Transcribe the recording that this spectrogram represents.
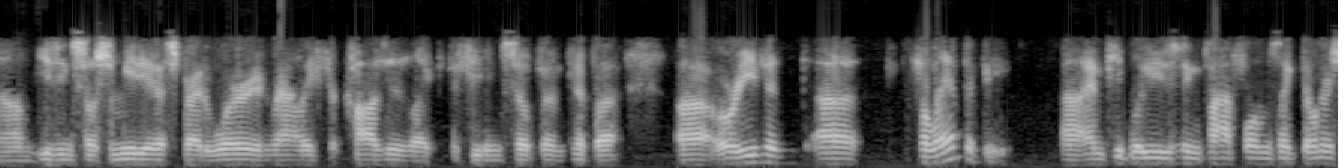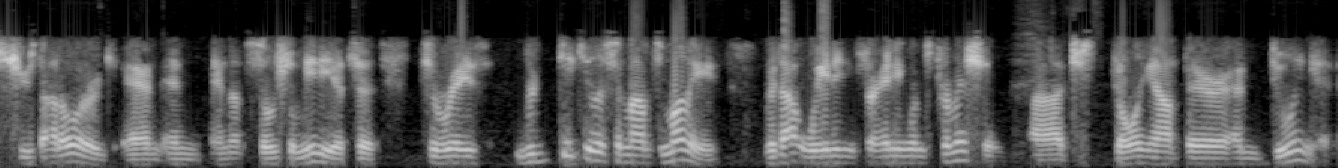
um, using social media to spread word and rally for causes like defeating SOPA and PIPA, uh, or even uh, philanthropy. Uh, and people using platforms like DonorsChoose.org and, and, and social media to, to raise ridiculous amounts of money without waiting for anyone's permission, uh, just going out there and doing it.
